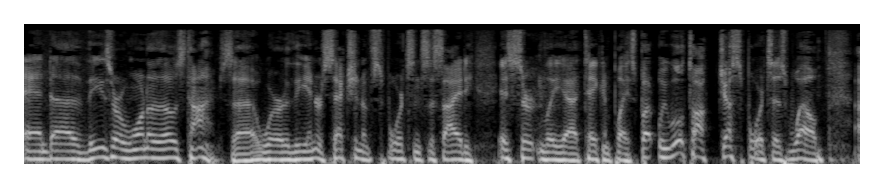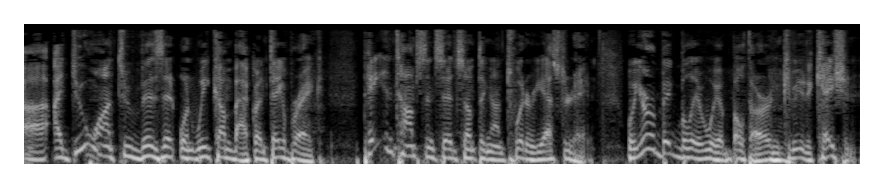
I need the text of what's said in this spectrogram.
And uh, these are one of those times uh, where the intersection of sports and society is certainly uh, taking place. But we will talk just sports as well. Uh, I do want to visit when we come back. We're take a break. Peyton Thompson said something on Twitter yesterday. Well, you're a big believer, we both are, in communication.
